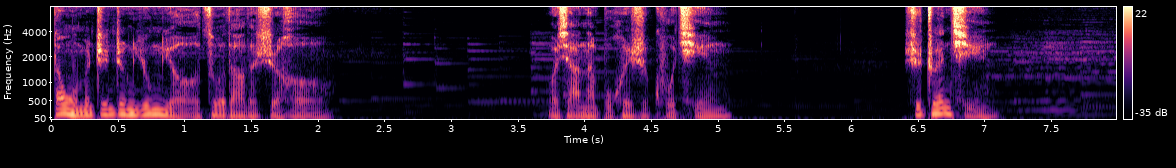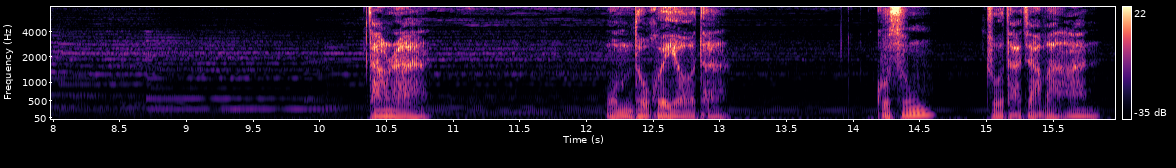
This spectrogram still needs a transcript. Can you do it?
当我们真正拥有做到的时候，我想那不会是苦情，是专情。我们都会有的。古松，祝大家晚安。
